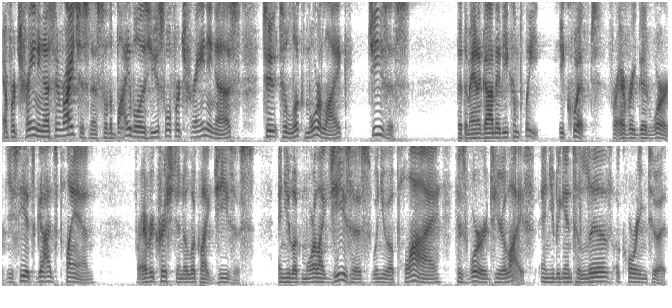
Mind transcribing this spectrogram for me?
And for training us in righteousness. So the Bible is useful for training us to, to look more like Jesus, that the man of God may be complete, equipped for every good work. You see, it's God's plan for every Christian to look like Jesus. And you look more like Jesus when you apply his word to your life and you begin to live according to it.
